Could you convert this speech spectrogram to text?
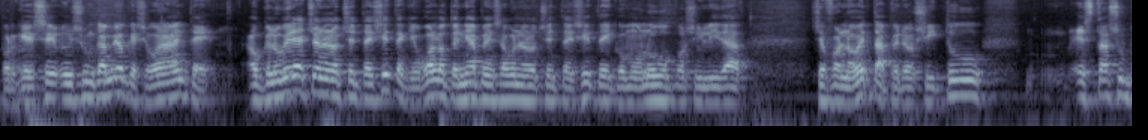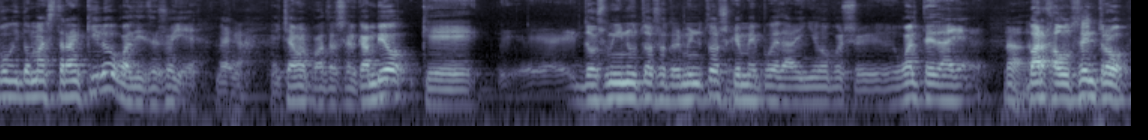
Porque es, es un cambio que seguramente, aunque lo hubiera hecho en el 87, que igual lo tenía pensado en el 87 y como no hubo posibilidad, se fue al 90, pero si tú estás un poquito más tranquilo, igual dices, oye, venga, echamos para atrás el cambio, que eh, dos minutos o tres minutos, que me puede dar Íñigo? Pues eh, igual te da Nada. Barja un centro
